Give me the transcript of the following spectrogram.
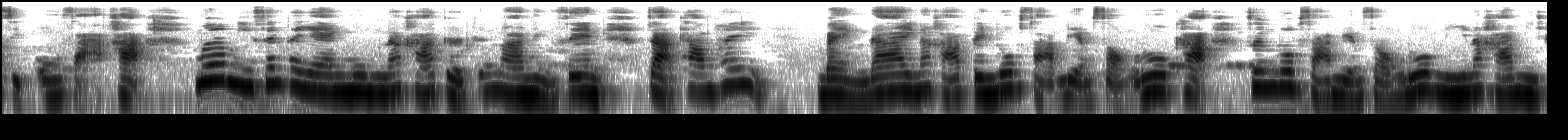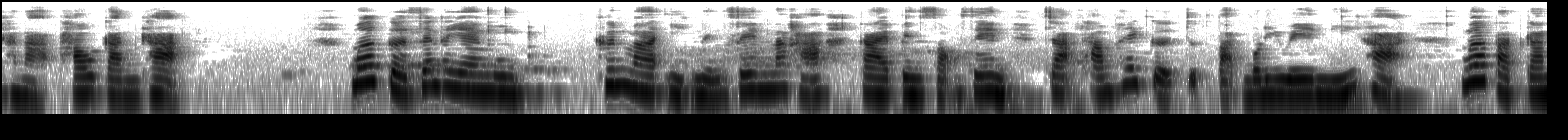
90 องศาค่ะ เมื่อมีเส้นทะแยงมุมนะคะ เกิดขึ้นมา 1 เส้น จะทำให้แบ่งได้นะคะ เป็นรูปสามเหลี่ยม 2 รูปค่ะ ซึ่งรูปสามเหลี่ยม 2 รูปนี้นะคะ มีขนาดเท่ากันค่ะ เมื่อเกิดเส้นทะแยงมุม ขึ้นมาอีก 1 เส้นนะคะ กลายเป็น 2 เส้น จะทำให้เกิดจุดตัดบริเวณนี้ค่ะ เมื่อตัดกัน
